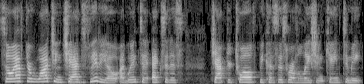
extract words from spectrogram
So after watching Chad's video, I went to Exodus chapter 12 because this revelation came to me,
